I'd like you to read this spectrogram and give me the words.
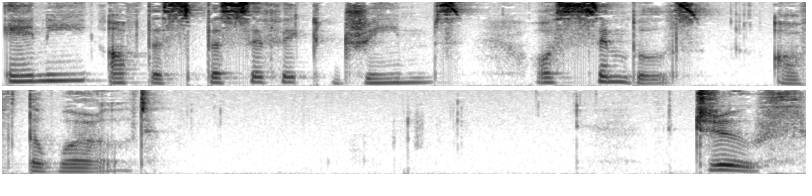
any of the specific dreams or symbols of the world. Truth,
